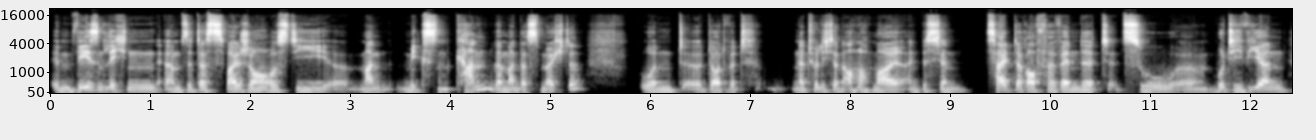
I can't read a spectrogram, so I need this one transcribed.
im Wesentlichen ähm, sind das zwei Genres, die äh, man mixen kann, wenn man das möchte. Und äh, dort wird natürlich dann auch noch mal ein bisschen Zeit darauf verwendet, zu äh, motivieren,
